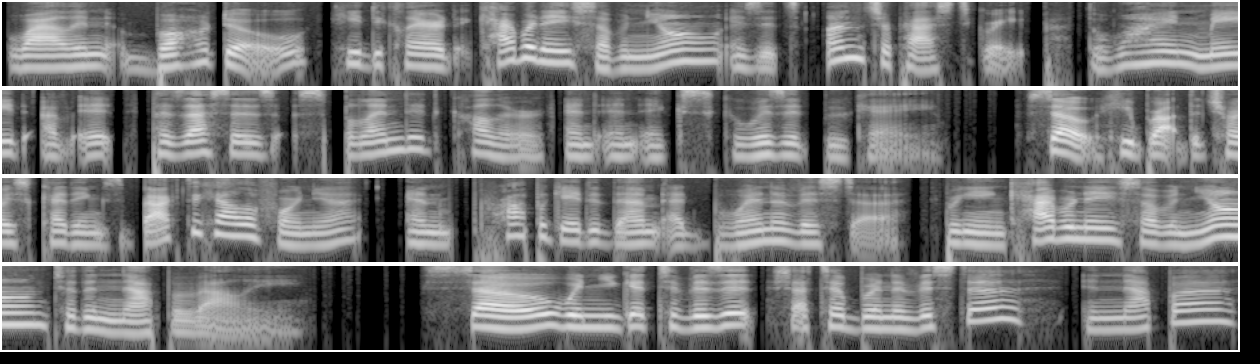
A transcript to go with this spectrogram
While in Bordeaux, he declared Cabernet Sauvignon is its unsurpassed grape. The wine made of it possesses splendid color and an exquisite bouquet. So he brought the choice cuttings back to California and propagated them at Buena Vista, bringing Cabernet Sauvignon to the Napa Valley. So when you get to visit Chateau Buena Vista in Napa,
